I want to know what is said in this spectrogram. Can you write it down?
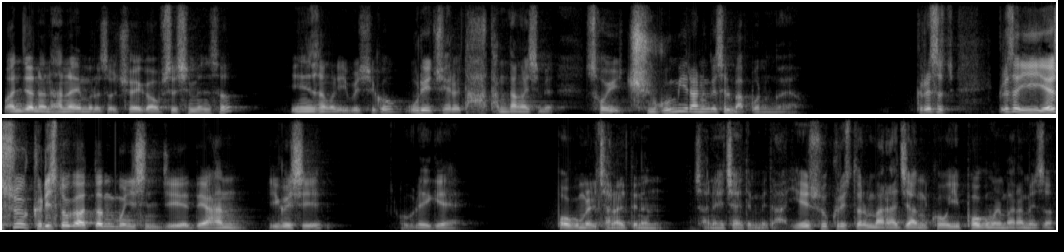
완전한 하나님으로서 죄가 없으시면서 인성을 입으시고 우리 죄를 다 담당하시며 소위 죽음이라는 것을 맛보는 거예요. 그래서 그래서 이 예수 그리스도가 어떤 분이신지에 대한 이것이 우리에게 복음을 전할 때는 전해져야 됩니다. 예수 그리스도를 말하지 않고 이 복음을 말하면서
